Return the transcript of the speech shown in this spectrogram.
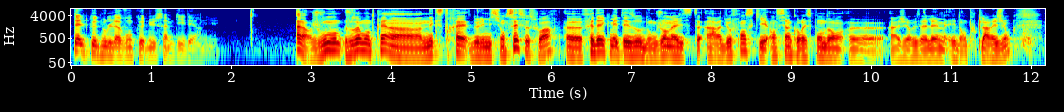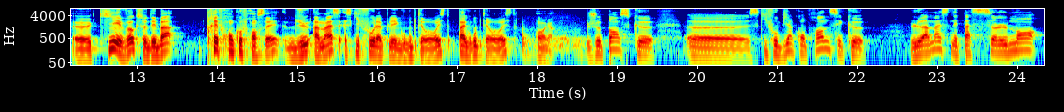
telle que nous l'avons connue samedi dernier. Alors, je vous, voudrais montrer un extrait de l'émission C'est ce soir. Euh, Frédéric Mettezo, donc journaliste à Radio France, qui est ancien correspondant euh, à Jérusalem et dans toute la région, euh, qui évoque ce débat très franco-français du Hamas. Est-ce qu'il faut l'appeler groupe terroriste Pas groupe terroriste? On regarde. Je pense que ce qu'il faut bien comprendre, c'est que le Hamas n'est pas seulement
